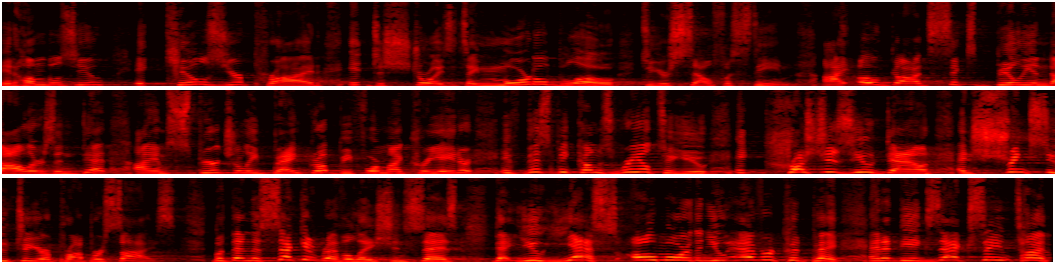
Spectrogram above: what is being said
It humbles you, it kills your pride, it destroys. It's a mortal blow to your self esteem. I owe God $6 billion in debt. I am spiritually bankrupt before my Creator. If this becomes real to you, it crushes you down and shrinks you to your proper size. But then the second revelation says that you, yes, owe more than you ever could pay. And at the exact same time,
